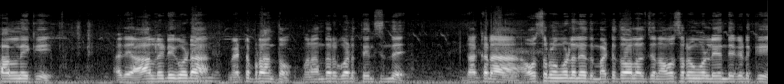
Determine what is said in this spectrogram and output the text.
కాలనీకి అది ఆల్రెడీ కూడా మెట్ట ప్రాంతం. మనందరూ కూడా తెలిసిందే. అక్కడ అవసరం కూడా లేదు మట్టి తోలాల్సిన అవసరం కూడా లేని దగ్గరికి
